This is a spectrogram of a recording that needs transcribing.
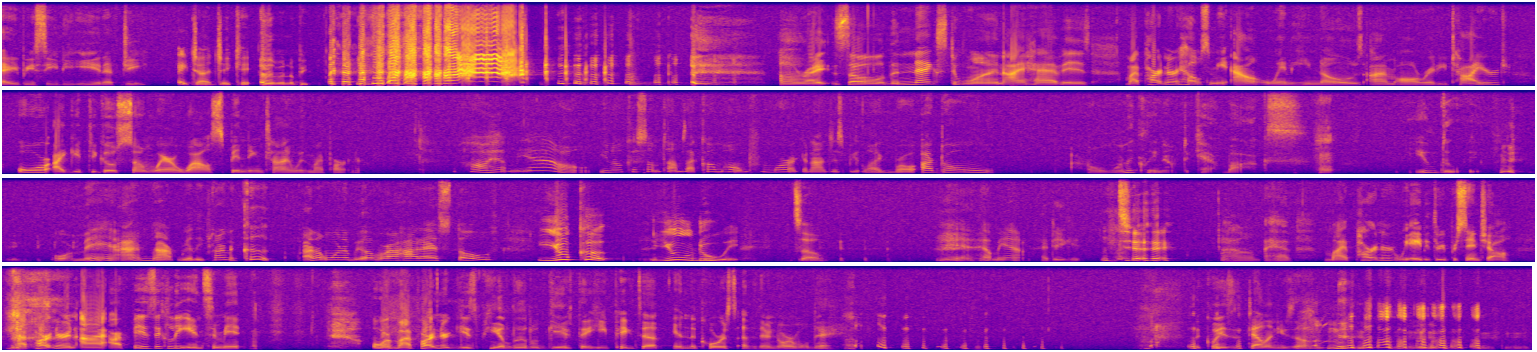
A, B, C, D, E, and F, G. H I J K L M N O P. All right. So the next one I have is my partner helps me out when he knows I'm already tired, or I get to go somewhere while spending time with my partner. Oh, help me out. You know, because sometimes I come home from work and I just be like, bro, I don't, I don't want to clean out the cat box. You do it. or, man, I'm not really trying to cook. I don't want to be over a hot ass stove. You cook. You do it. So, yeah, help me out. I dig it. Um, I have my partner. We eighty three percent, y'all. My partner and I are physically intimate, or my partner gives me a little gift that he picked up in the course of their normal day. the quiz is telling you something.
